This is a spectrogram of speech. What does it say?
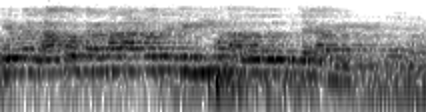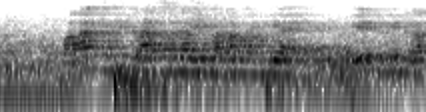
की एवढ्या लांबून कारण मला आठवते की मी पण आलो होतो तुमच्या गावी. मला किती त्रास झाला हे मला माहिती आहे. ते तुम्ही त्रास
